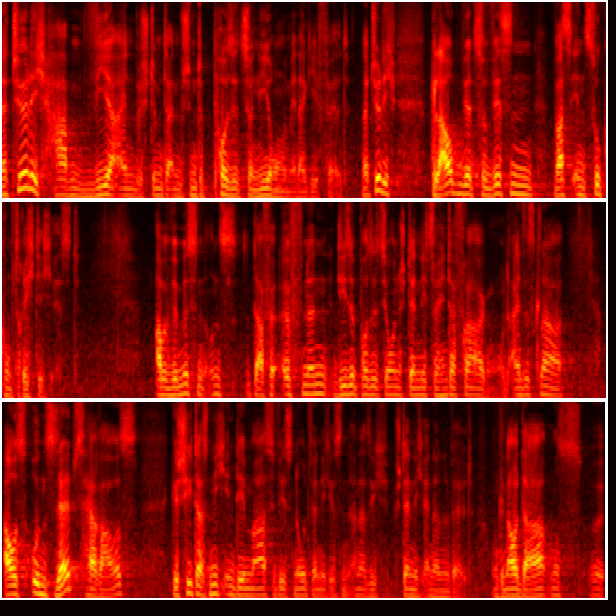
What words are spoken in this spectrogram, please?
Natürlich haben wir eine bestimmte, eine bestimmte Positionierung im Energiefeld. Natürlich glauben wir zu wissen, was in Zukunft richtig ist. Aber wir müssen uns dafür öffnen, diese Position ständig zu hinterfragen. Und eins ist klar, aus uns selbst heraus geschieht das nicht in dem Maße, wie es notwendig ist in einer sich ständig ändernden Welt. Und genau da muss äh,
